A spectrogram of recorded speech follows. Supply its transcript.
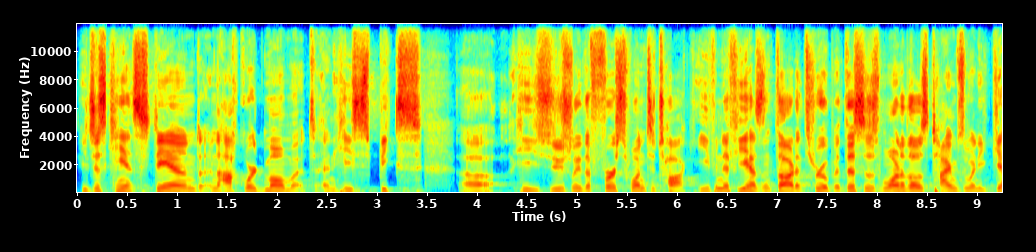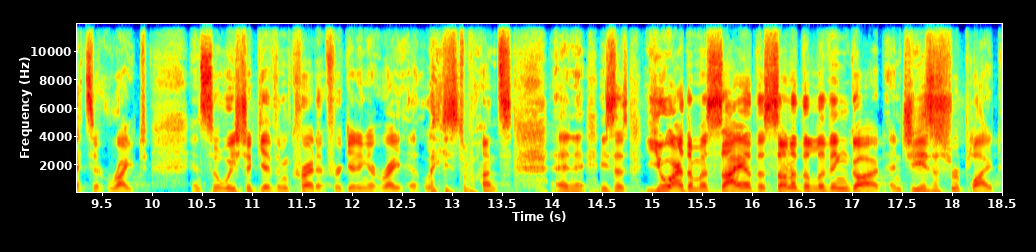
He just can't stand an awkward moment, and he speaks. Uh, he's usually the first one to talk, even if he hasn't thought it through. But this is one of those times when he gets it right. And so we should give him credit for getting it right at least once. And he says, You are the Messiah, the Son of the living God. And Jesus replied,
